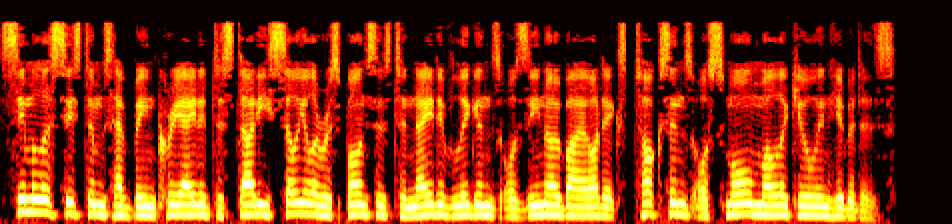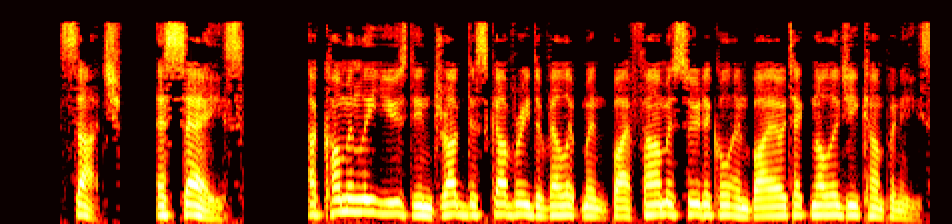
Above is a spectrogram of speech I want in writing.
Similar systems have been created to study cellular responses to native ligands or xenobiotics toxins or small molecule inhibitors. Such Assays are commonly used in drug discovery development by pharmaceutical and biotechnology companies.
